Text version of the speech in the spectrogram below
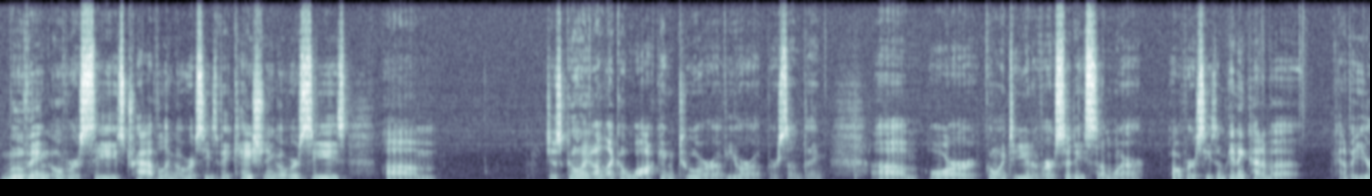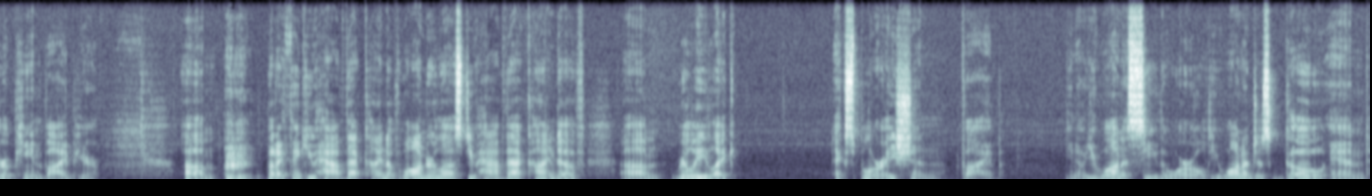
moving overseas, traveling overseas, vacationing overseas, um, just going on like a walking tour of Europe or something, um, or going to university somewhere overseas. I'm getting kind of a kind of a European vibe here. Um, but I think you have that kind of wanderlust. You have that kind of um, really like exploration vibe. You know, you want to see the world. You want to just go and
